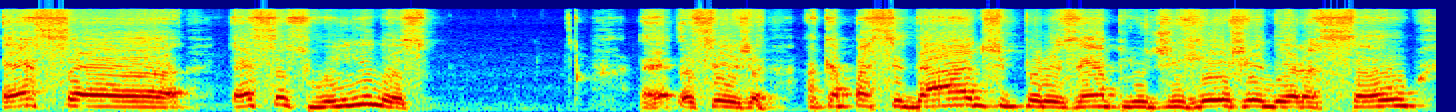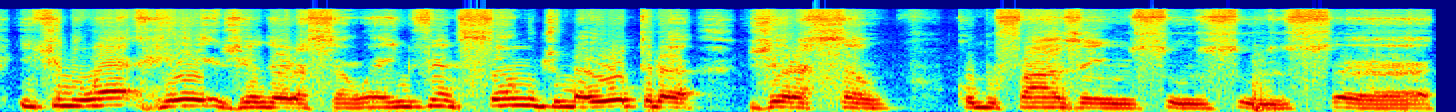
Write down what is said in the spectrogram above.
essa, essas ruínas é, ou seja, a capacidade, por exemplo, de regeneração, e que não é regeneração, é invenção de uma outra geração, como fazem os, os, os, uh,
